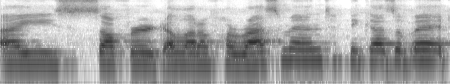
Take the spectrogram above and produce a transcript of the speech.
I suffered a lot of harassment because of it.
